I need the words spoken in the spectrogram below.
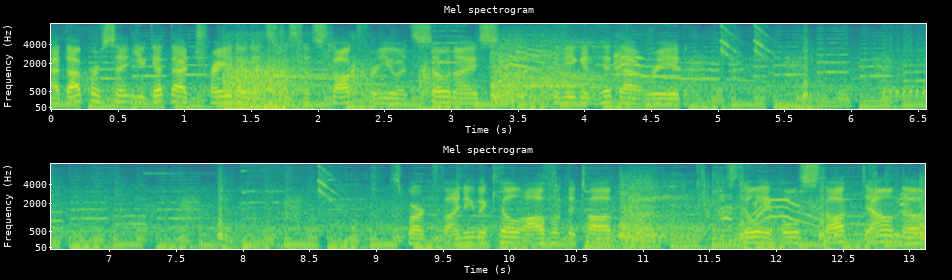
At that percent, you get that trade and it's just a stock for you. It's so nice if you can hit that read. Spark finding the kill off of the top. Still a whole stock down though.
